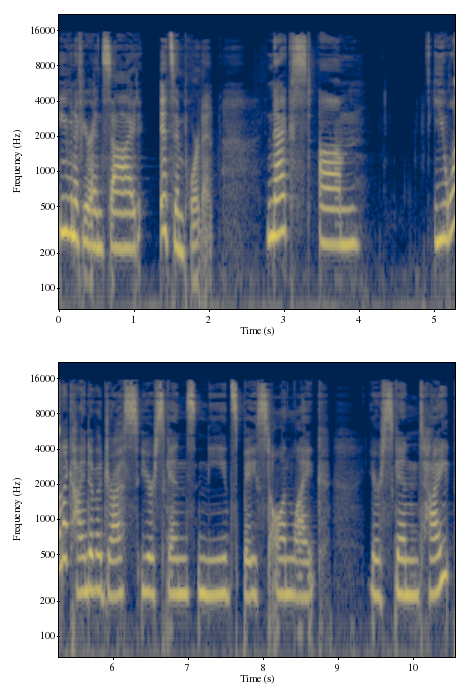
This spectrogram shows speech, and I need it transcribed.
even if you're inside. It's important. Next, um, you want to kind of address your skin's needs based on like your skin type.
